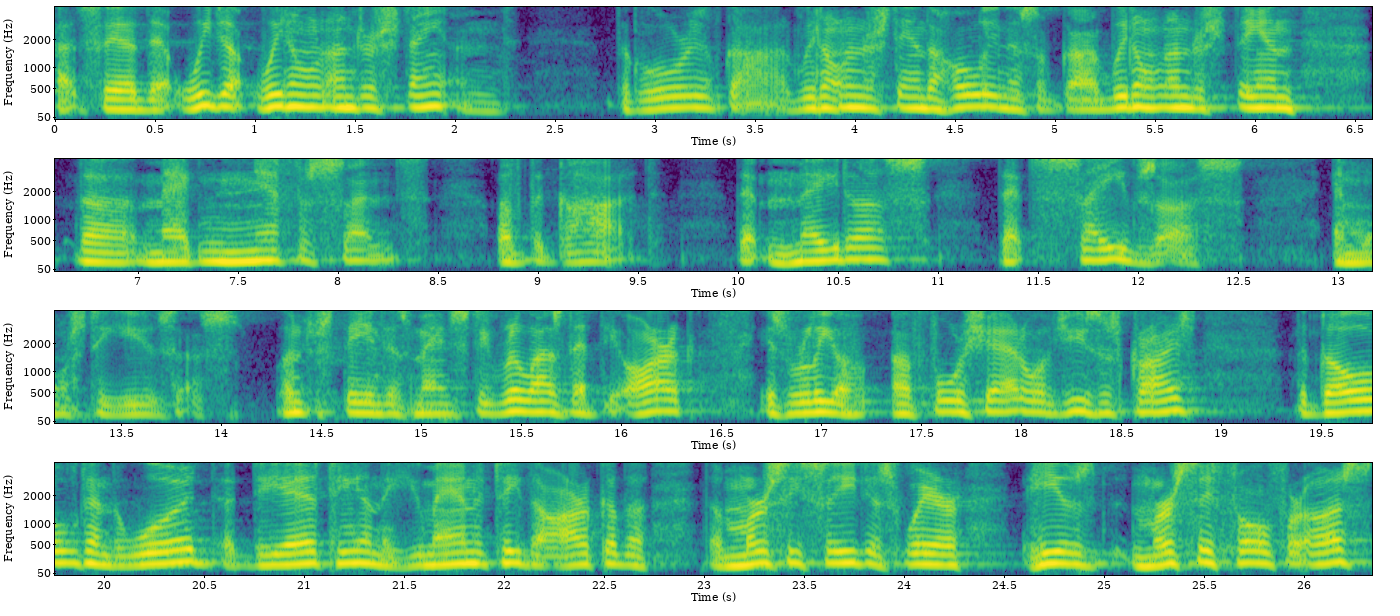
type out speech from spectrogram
uh, said that we don't, we don't understand the glory of God. We don't understand the holiness of God. We don't understand the magnificence of the God that made us that saves us and wants to use us. Understand His majesty. Realize that the ark is really a, a foreshadow of Jesus Christ. The gold and the wood, the deity and the humanity, the ark of the, the mercy seat is where He is merciful for us.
